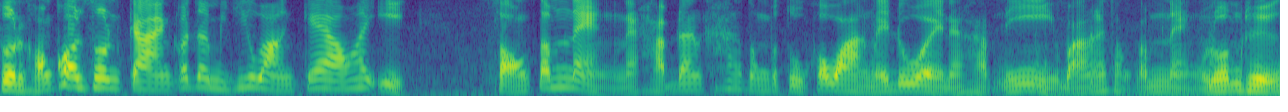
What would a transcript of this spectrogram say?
ส่วนของคอนโซลกลางก็จะมีที่วางแก้วให้อีก 2ตำแหน่งนะครับด้านข้างตรงประตูก็วางได้ด้วยนะครับนี่วางให้2ตำแหน่งรวมถึง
